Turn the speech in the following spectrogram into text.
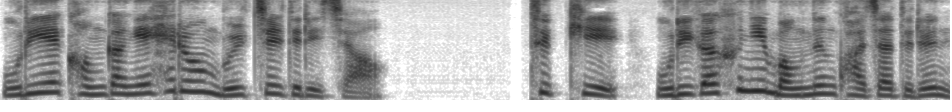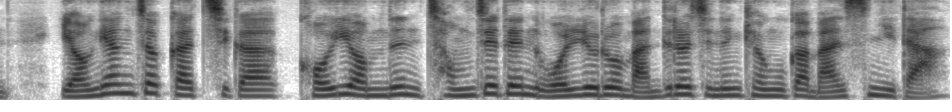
우리의 건강에 해로운 물질들이죠. 특히 우리가 흔히 먹는 과자들은 영양적 가치가 거의 없는 정제된 원료로 만들어지는 경우가 많습니다.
